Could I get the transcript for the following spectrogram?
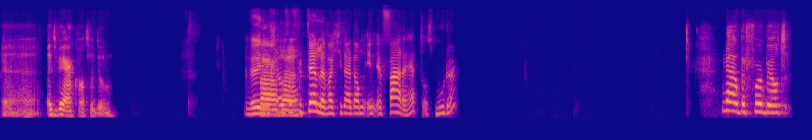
uh, het werk wat we doen. Wil je er iets over uh, eh, vertellen wat je daar dan in ervaren hebt als moeder? Nou, bijvoorbeeld,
